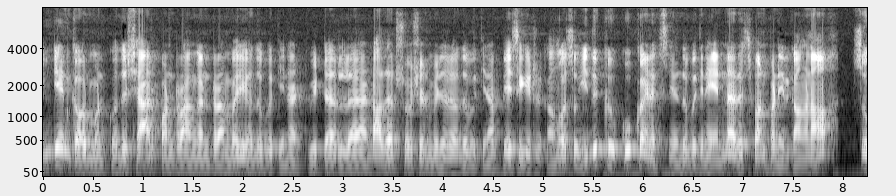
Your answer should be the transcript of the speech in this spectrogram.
இந்தியன் கவர்மெண்ட்க்கு வந்து ஷேர் பண்ணுறாங்கன்ற மாதிரி வந்து பார்த்தீங்கன்னா ட்விட்டரில் அண்ட் அதர் சோஷியல் மீடியாவில் வந்து பார்த்தீங்கன்னா பேசிக்கிட்டு இருக்காங்க. ஸோ இதுக்கு கூகாயின் எக்ஸ்சேஞ்ச் வந்து பார்த்தீங்கன்னா என்ன ரெஸ்பாண்ட் பண்ணியிருக்காங்கன்னா ஸோ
